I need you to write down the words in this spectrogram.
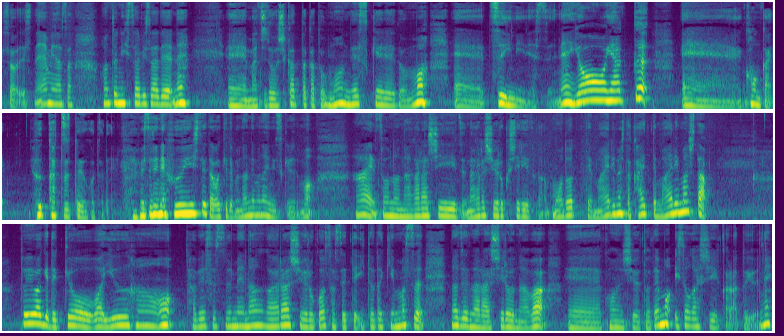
そうですね。皆さん、本当に久々でね、えー待ち遠しかったかと思うんですけれども、えーついにですね、ようやく、えー今回、復活ということで。別にね、封印してたわけでも何でもないんですけれども。はい、そのながらシリーズ、ながら収録シリーズが戻ってまいりました。帰ってまいりました。というわけで今日は夕飯を食べ進めながら収録をさせていただきます。なぜならシロナは、えー今週とても忙しいからというね、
